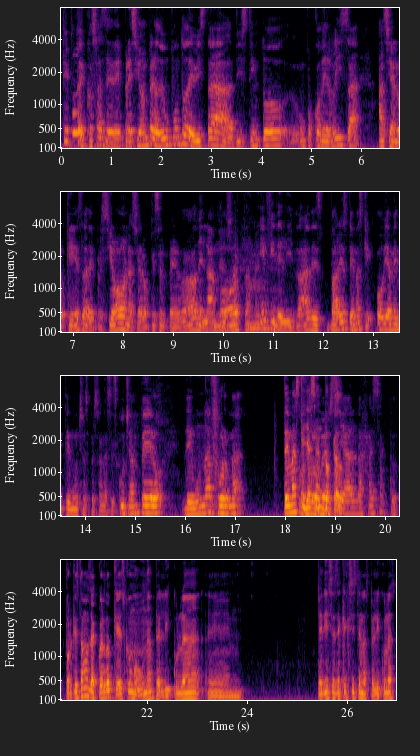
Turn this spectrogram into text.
tipo de cosas de depresión, pero de un punto de vista distinto, un poco de risa hacia lo que es la depresión, hacia lo que es el perdón, el amor, infidelidades, varios temas que obviamente muchas personas escuchan, pero de una forma Temas que ya se han tocado. Ajá, exacto. Porque estamos de acuerdo que es como una película em, que dices de qué existen las películas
